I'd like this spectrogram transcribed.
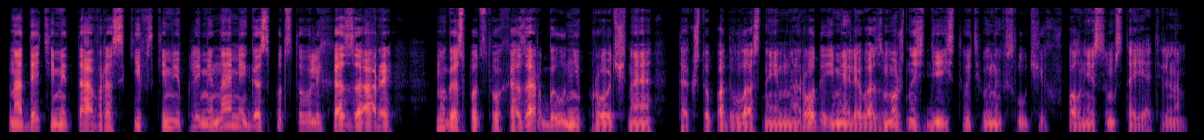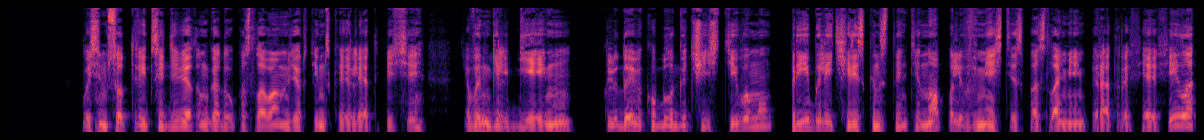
Над этими тавроскифскими племенами господствовали хазары, но господство хазар было непрочное, так что подвластные им народы имели возможность действовать в иных случаях вполне самостоятельно. В 839 году, по словам Вертинской летописи, в Ингельгейм к Людовику Благочестивому прибыли через Константинополь вместе с послами императора Феофила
